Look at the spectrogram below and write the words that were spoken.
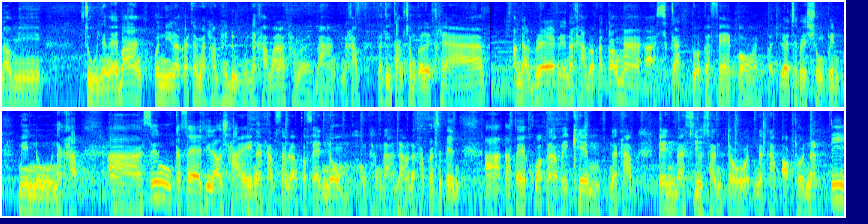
เรามี สูตรยังไงบ้าง วันนี้เราก็จะมาทำให้ดูนะครับว่าเราทำอะไรบ้างนะครับ มาติดตามชมกันเลยครับ อันดับแรกเลยนะครับ เราก็ต้องมาสกัดตัวกาแฟก่อน ก่อนที่เราจะไปชงเป็นเมนูนะครับซึ่งกาแฟที่เราใช้นะครับสำหรับกาแฟนมของทางร้านเรานะครับ ก็จะเป็นกาแฟคั่วกลางไปเข้มนะครับ เป็นบราซิลซันโตสนะครับออกโทนนัตตี้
